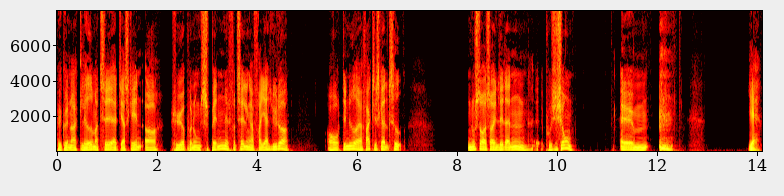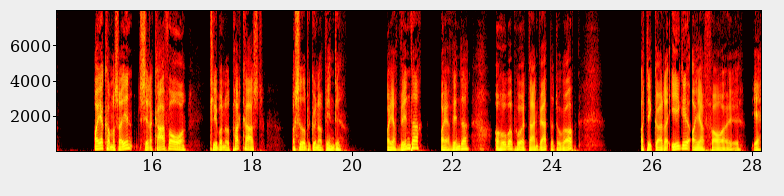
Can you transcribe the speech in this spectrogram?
begynder at glæde mig til, at jeg skal ind og høre på nogle spændende fortællinger fra jer lyttere. Og det nyder jeg faktisk altid. Nu står jeg så i en lidt anden øh, position. Øhm, ja. Og jeg kommer så ind, sætter kaffe over, klipper noget podcast, og sidder og begynder at vente. Og jeg venter, og jeg venter, og håber på, at der er en vært, der dukker op. Og det gør der ikke, og jeg får, øh, ja,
